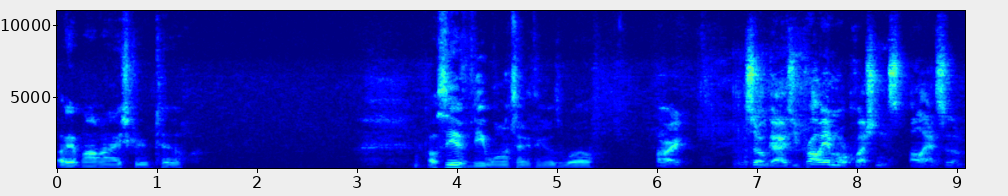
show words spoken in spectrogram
I'll get mom an ice cream too. I'll see if V wants anything as well. All right. So, guys, you probably have more questions. I'll answer them.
